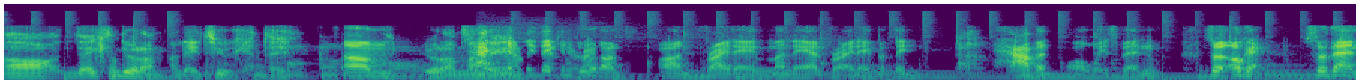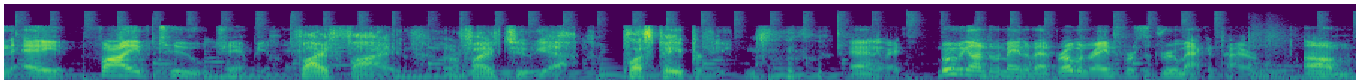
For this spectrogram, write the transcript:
Oh, they can do it on Monday too, can't they? Um, Do it on Monday. technically and they can do Friday, it on on Friday, Monday, and Friday, but they Yeah. haven't always been. So okay, so then a five two champion. Five five or five two, yeah. Plus pay per view. Anyway, moving on to the main event Roman Reigns versus Drew McIntyre. Um,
